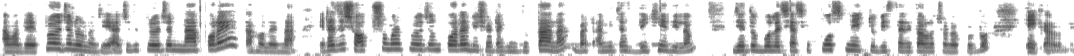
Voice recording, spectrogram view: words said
আমাদের প্রয়োজন অনুযায়ী। আর যদি প্রয়োজন না পড়ে, তাহলে না। এটা যে সব সময় প্রয়োজন পড়ে বিষয়টা কিন্তু তা না বাট আমি জাস্ট দেখিয়ে দিলাম। যেহেতু বলেছি, আজকে পোস্ট নিয়ে একটু বিস্তারিত আলোচনা করব এই কারণে।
